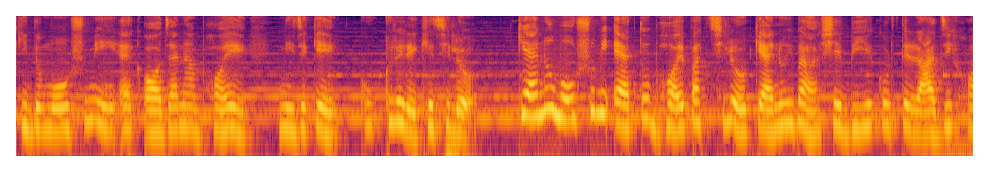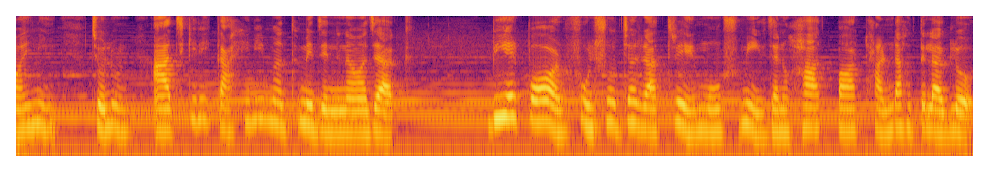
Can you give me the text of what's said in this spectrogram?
কিন্তু মৌসুমি এক অজানা ভয়ে নিজেকে কুকড়ে রেখেছিল। কেন মৌসুমি এত ভয় পাচ্ছিল? কেনই বা সে বিয়ে করতে রাজি হয়নি? চলুন আজকের এই কাহিনীর মাধ্যমে জেনে নেওয়া যাক। বিয়ের পর ফুলশয্যার রাত্রে মৌসুমীর যেন হাত পা ঠান্ডা হতে লাগল,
